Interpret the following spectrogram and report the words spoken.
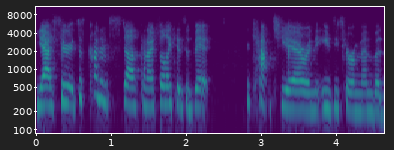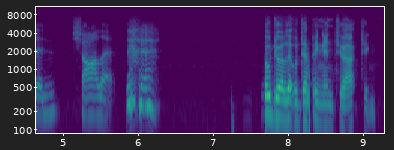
yeah, so it just kind of stuck. And I feel like it's a bit catchier and easy to remember than Charlotte. You'll do a little dipping into acting.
